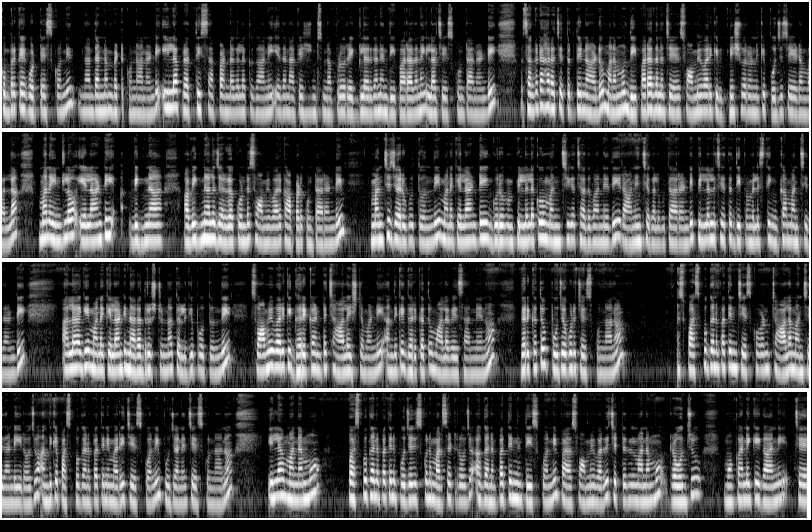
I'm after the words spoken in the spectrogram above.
కొబ్బరికాయ కొట్టేసుకొని నా దండం పెట్టుకున్నానండి. ఇలా ప్రతి పండగలకు కానీ ఏదైనా అకేషన్స్ ఉన్నప్పుడు రెగ్యులర్గా నేను దీపారాధన ఇలా చేసుకుంటానండి. సంకటహర చతుర్థి నాడు మనము దీపారాధన చే స్వామివారికి విఘ్నేశ్వరునికి పూజ చేయడం వల్ల మన ఇంట్లో ఎలాంటి విఘ్న అవిఘ్నాలు జరగకుండా స్వామివారు కాపాడుకుంటారండి. మంచి జరుగుతుంది. మనకి ఎలాంటి గురు పిల్లలకు మంచిగా చదువు అనేది రాణించగలుగుతారండి. పిల్లల చేత దీపం వెలిస్తే ఇంకా మంచిదండి. అలాగే మనకి ఎలాంటి నరదృష్టి ఉన్నా తొలగిపోతుంది. స్వామివారికి గరిక అంటే చాలా ఇష్టం అండి అందుకే గరికతో మాల వేశాను నేను. గరికతో పూజ కూడా చేసుకున్నాను. పసుపు గణపతిని చేసుకోవడం చాలా మంచిదండి ఈరోజు. అందుకే పసుపు గణపతిని మరీ చేసుకొని పూజ అనేది చేసుకున్నాను. ఇలా మనము పసుపు గణపతిని పూజ చేసుకున్న మరుసటి రోజు ఆ గణపతిని తీసుకొని స్వామి వారిది చెట్టు మనము రోజు ముఖానికి కానీ చే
